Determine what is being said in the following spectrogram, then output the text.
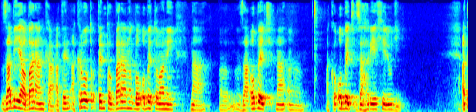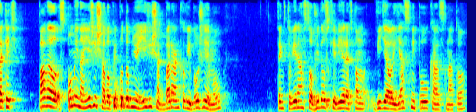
zabíjal baránka a, ten, a krvou to, tento baránok bol obetovaný na, e, za obeď, na, e, ako obeď za hriechy ľudí. A tak keď Pavel spomína Ježiša, alebo pripodobňuje Ježiša k baránkovi Božiemu, ten, kto vyrástol v židovskej viere, v tom videl jasný poukaz na to,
